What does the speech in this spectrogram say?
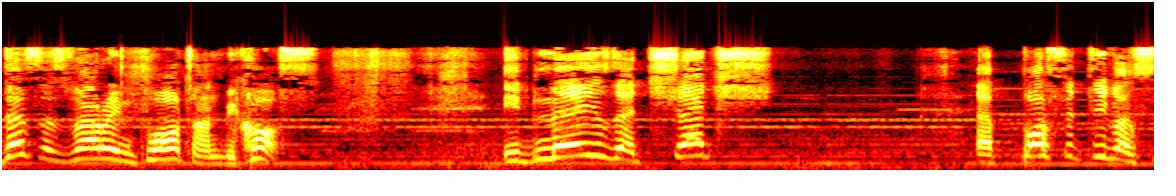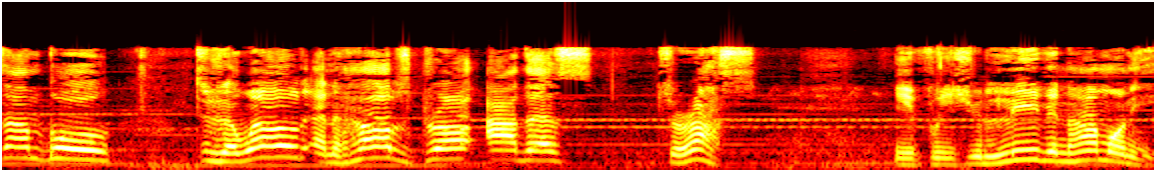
This is very important because it makes the church a positive example to the world and helps draw others to us. If we should live in harmony,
